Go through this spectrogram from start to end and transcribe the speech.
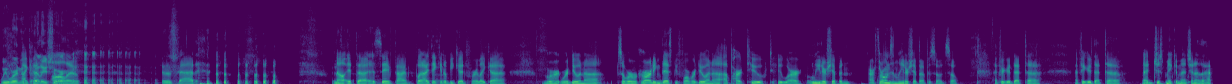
we weren't entirely sure. it was bad. no, it uh, it saved time, but I think it'll be good for like uh, we're we're doing a so we're recording this before we're doing a, a part two to our leadership and our thrones and leadership episode. So I figured that uh, I figured that uh, I'd just make a mention of that.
